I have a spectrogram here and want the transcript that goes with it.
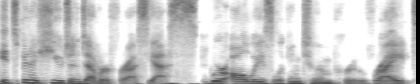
It's been a huge endeavor for us, yes we're always looking to improve, right?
